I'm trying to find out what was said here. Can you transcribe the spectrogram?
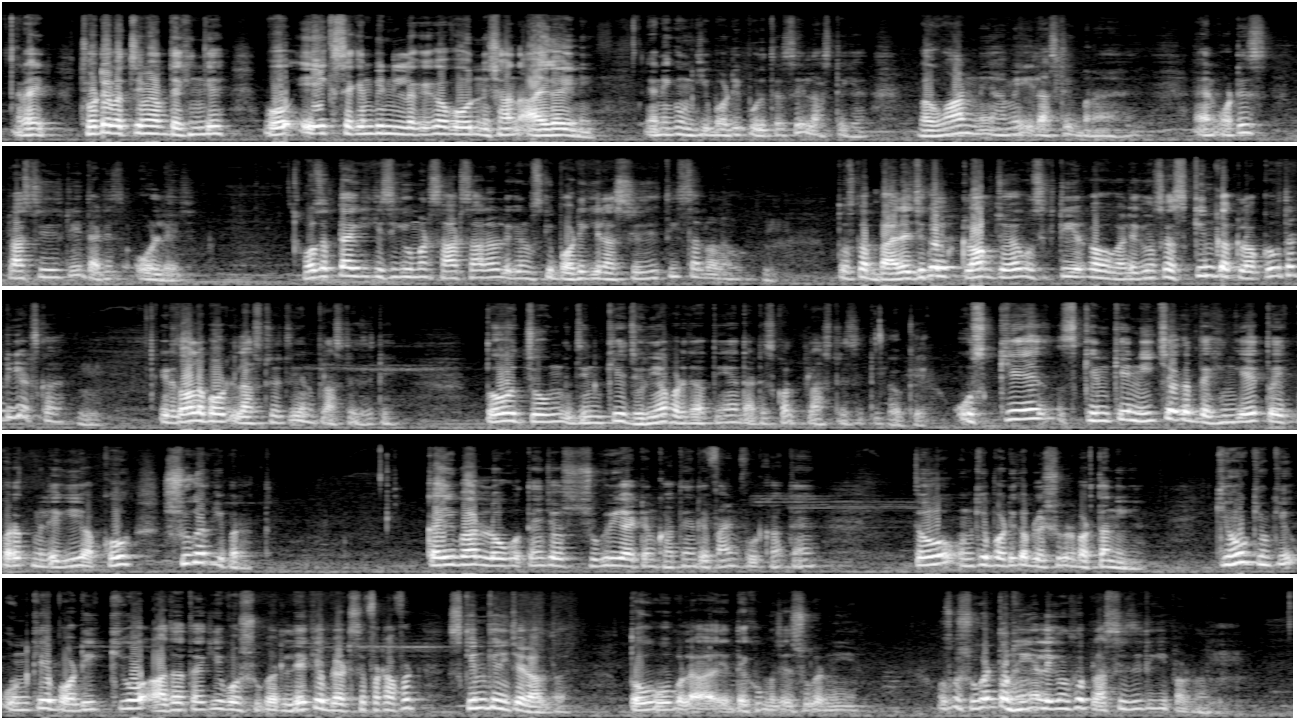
राइट छोटे बच्चे में आप देखेंगे, वो एक सेकंड भी नहीं लगेगा, वो निशान आएगा ही नहीं। यानी कि उनकी बॉडी पूरी तरह से इलास्टिक है। भगवान ने हमें इलास्टिक बनाया है। And what is plasticity that is old age हो सकता है कि किसी की उम्र साठ साल हो, लेकिन उसकी बॉडी की इलास्टिसिटी तीस साल वाला हो। तो उसका बायोलॉजिकल क्लॉक जो है वो सिक्सटी ईयर का होगा लेकिन उसका स्किन का क्लॉक है वो थर्टी ईयर्स का है। It is all about elasticity and plasticity तो जो जिनकी झुरियाँ पड़ जाती हैं that is called plasticity okay उसके स्किन के नीचे अगर देखेंगे तो एक परत मिलेगी आपको शुगर की परत। कई बार लोग होते हैं जो शुगरी आइटम खाते हैं रिफाइंड फ़ूड खाते हैं तो उनकी बॉडी का ब्लड शुगर बढ़ता नहीं है। क्यों? क्योंकि उनके बॉडी की वो आदत है कि वो शुगर लेके ब्लड से फटाफट स्किन के नीचे डालता है। तो वो बोला देखो मुझे शुगर नहीं है। उसको शुगर तो नहीं है लेकिन उसको प्लास्टिसिटी की प्रॉब्लम है।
